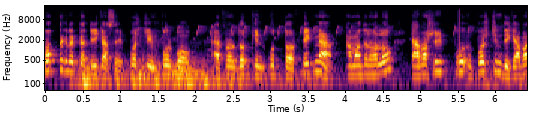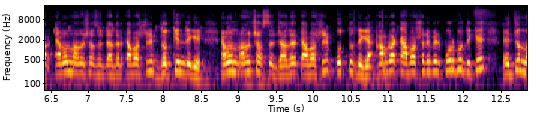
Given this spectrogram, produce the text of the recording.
প্রত্যেকের একটা দিক আছে, পশ্চিম, পূর্ব, এরপর দক্ষিণ, উত্তর, ঠিক না? আমাদের হলো কাবা শরীফ পশ্চিম দিকে। আবার এমন মানুষ আছে যাদের কাবা শরীফ দক্ষিণ দিকে। এমন মানুষ আছে যাদের কাবা শরীফ উত্তর দিকে। আমরা কাবা শরীফের পূর্ব দিকে, এর জন্য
